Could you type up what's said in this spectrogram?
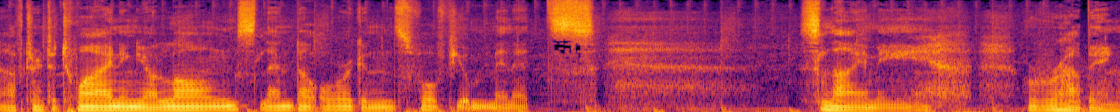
After intertwining your long, slender organs for a few minutes, slimy, rubbing,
